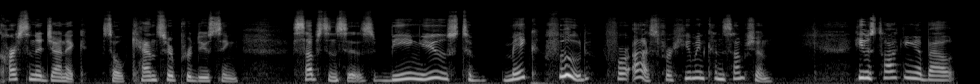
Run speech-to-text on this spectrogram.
carcinogenic, so cancer producing substances being used to make food for us, for human consumption. He was talking about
